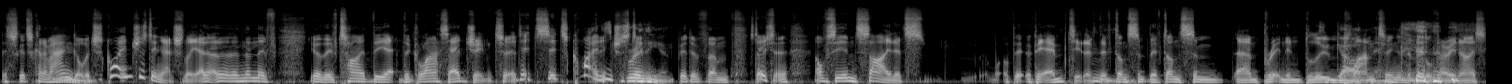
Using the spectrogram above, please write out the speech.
This, this kind of angle, Hmm. which is quite interesting actually, and, and then they've you know they've tied the the glass edging to it. It's it's quite an It's interesting brilliant. bit of um, stage. Obviously inside it's a bit a bit empty. They've, they've done some they've done some um, Britain in bloom Hmm. Planting in the middle. Very nice.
